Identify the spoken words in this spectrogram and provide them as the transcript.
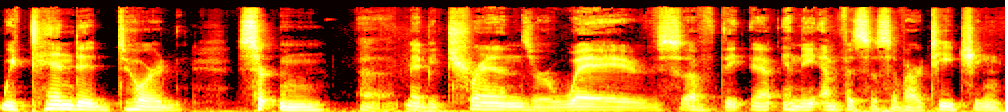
we've tended toward certain uh, maybe trends or waves of the in the emphasis of our teaching,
